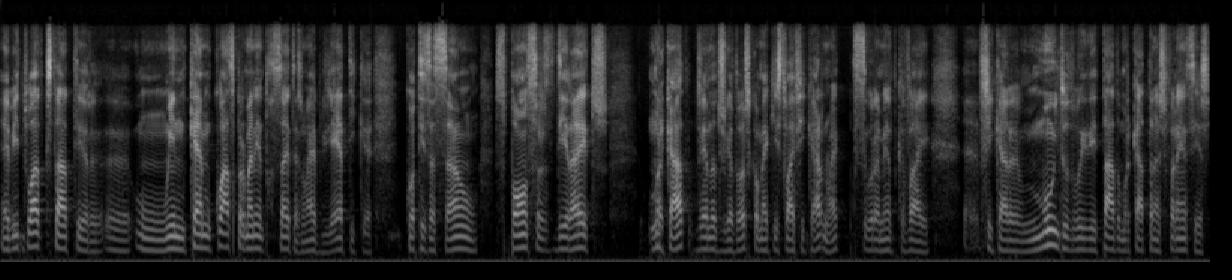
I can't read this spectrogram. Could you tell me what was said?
habituado que está a ter uh, um income quase permanente de receitas, não é? Bilhética, cotização, sponsors, direitos, mercado de venda dos jogadores, como é que isto vai ficar, não é? Seguramente que vai uh, ficar muito debilitado o mercado de transferências,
